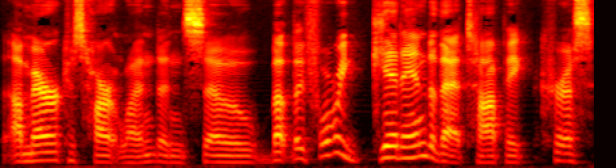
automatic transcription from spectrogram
America's heartland. And so, but before we get into that topic, Chris,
